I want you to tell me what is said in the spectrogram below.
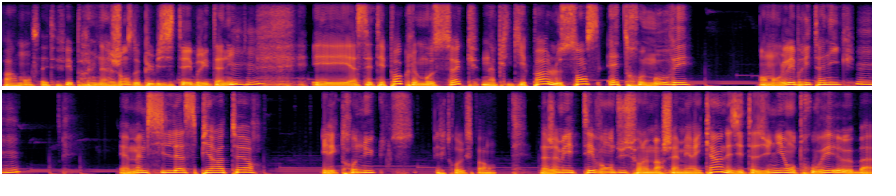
apparemment ça a été fait par une agence de publicité britannique. Mhm. Et à cette époque, le mot suck n'impliquait pas le sens être mauvais en anglais britannique. Mhm. Et même si l'aspirateur Electrolux, Electrolux pardon, n'a jamais été vendu sur le marché américain, les États-Unis ont trouvé euh, bah,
